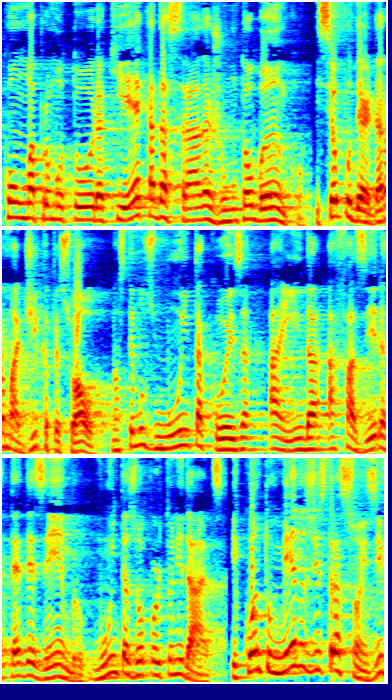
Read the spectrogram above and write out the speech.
com uma promotora que é cadastrada junto ao banco. E se eu puder dar uma dica, pessoal, nós temos muita coisa ainda a fazer até dezembro, muitas oportunidades. E quanto menos distrações e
